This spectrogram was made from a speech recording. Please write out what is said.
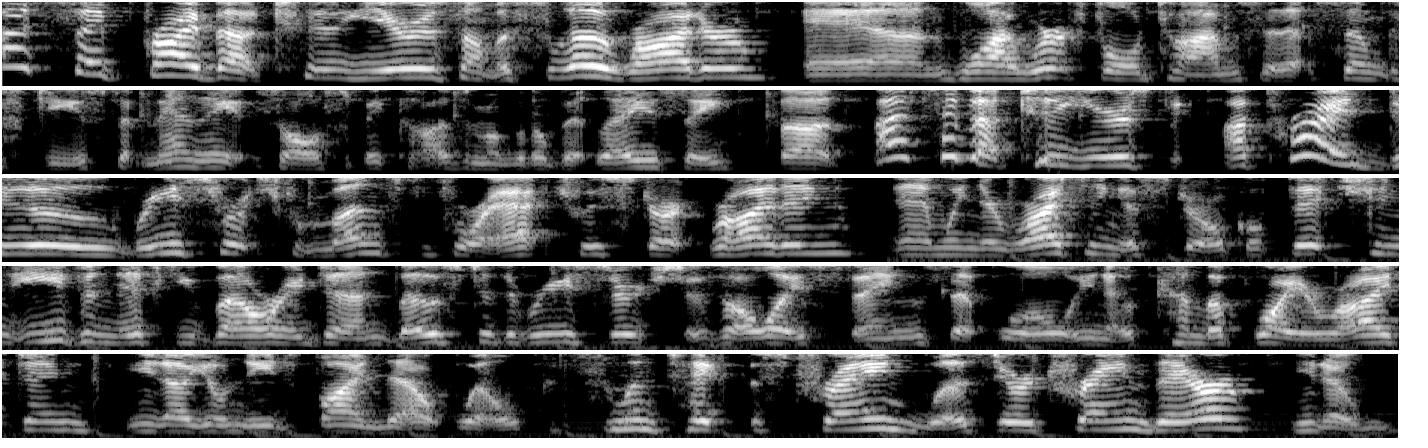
I'd say probably about two years. I'm a slow writer, and well, I work full time, so that's some excuse, but mainly it's also because I'm a little bit lazy. But I'd say about two years. I probably do research for months before I actually start writing. And when you're writing historical fiction, even if you've already done most of the research, there's always things that will, you know, come up while you're writing. You know, you'll need to find out, well, could someone take this train? Was there a train there? You know,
